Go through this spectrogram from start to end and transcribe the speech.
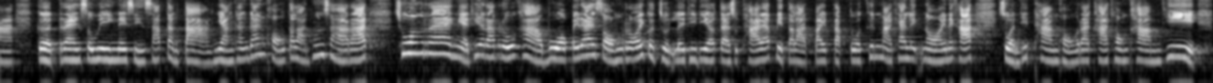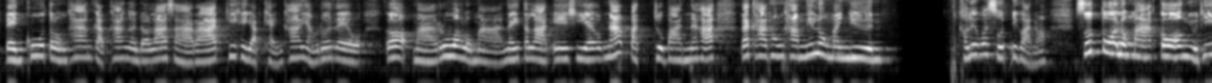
เกิดแรงสวิงในสินทรัพย์ต่างๆ อย่างทางด้านของตลาดหุ้นสหรัฐ ช่วงแรกเนี่ยที่รับรู้ข่าวบวกไปได้ 200 กว่าจุดเลยทีเดียว แต่สุดท้ายแล้วปิดตลาดไปปรับตัวขึ้นมาแค่เล็กน้อยนะคะ ส่วนทิศทางของราคาทองคำที่เป็นคู่ตรงข้ามกับค่าเงินดอลลาร์สหรัฐ ที่ขยับแข็งค่าอย่างรวดเร็ว ก็มาร่วงลงมาในตลาดเอเชียณปัจจุบันนะคะ ราคาทองคำนี้ลงมายืน เขาเรียกว่าซุดดีกว่าเนาะซุดตัวลงมากองอยู่ที่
